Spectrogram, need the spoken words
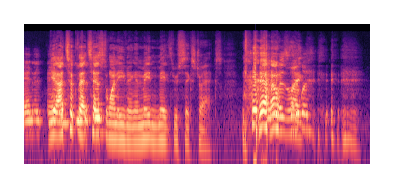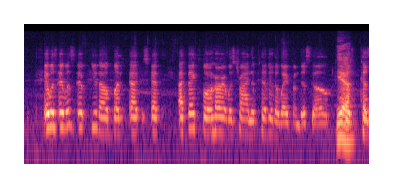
and it Yeah, I took that could see- test one evening and made made it through six tracks. I was like, it was, it was, it was, you know, but uh, it, I think for her it was trying to pivot away from disco. Yeah. Because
